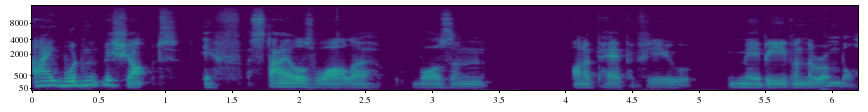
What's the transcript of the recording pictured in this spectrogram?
I wouldn't be shocked if Styles Waller wasn't on a pay per view, maybe even the Rumble.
